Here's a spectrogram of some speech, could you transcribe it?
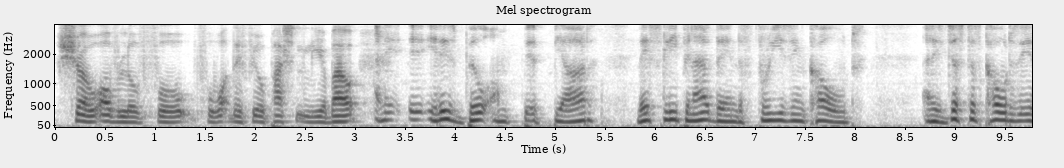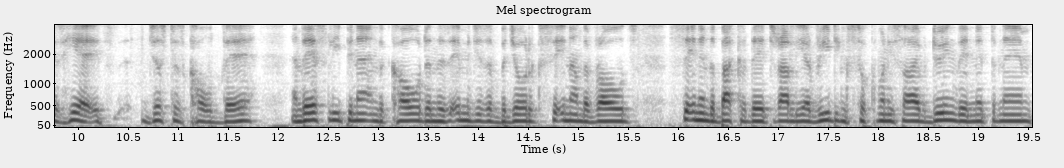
show of love for for what they feel passionately about. and it, it, is built on B- They're sleeping out there in the freezing cold, and it's just as cold as it is here. It's just as cold there, and they're sleeping out in the cold. And there's images of Bajorg sitting on the roads, sitting in the back of their tralia, reading Sukhmani Sahib, doing their nitnem.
